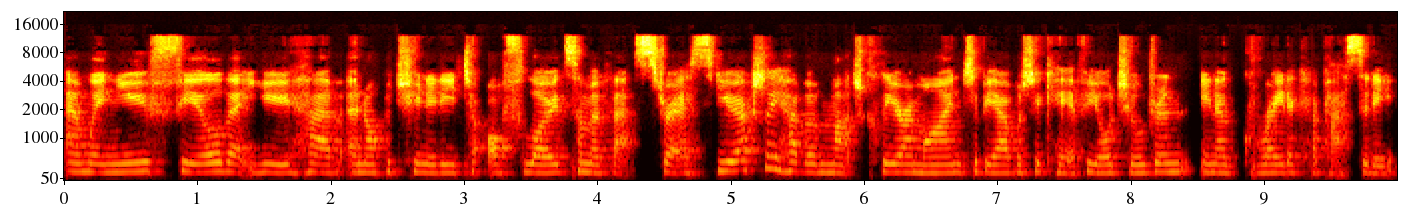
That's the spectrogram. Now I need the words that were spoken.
and when you feel that you have an opportunity to offload some of that stress, you actually have a much clearer mind to be able to care for your children in a greater capacity.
